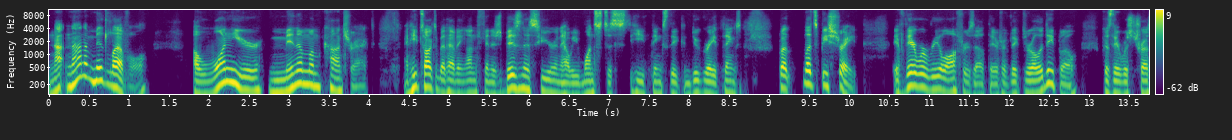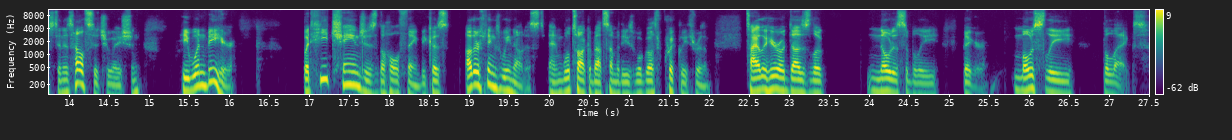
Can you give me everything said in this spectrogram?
not not a mid-level, a one-year minimum contract. And he talked about having unfinished business here and how he wants to he thinks they can do great things. But let's be straight. If there were real offers out there for Victor Oladipo, because there was trust in his health situation, he wouldn't be here. But he changes the whole thing because other things we noticed, and we'll talk about some of these. We'll go quickly through them. Tyler Herro does look noticeably bigger, mostly the legs.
